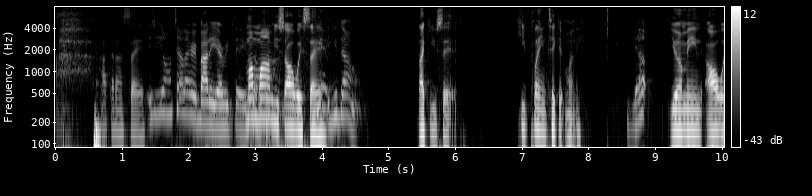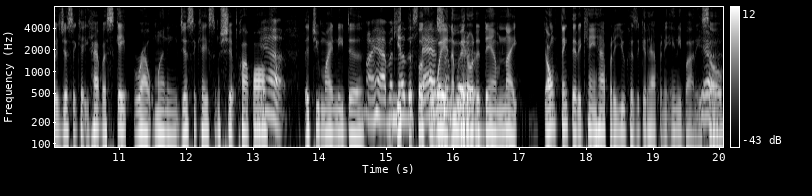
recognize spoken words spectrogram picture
how can I say? You don't tell everybody everything. My mom used to always say, Yeah, you don't. like you said, keep playing ticket money. Yep. You know what I mean? Always just in case have escape route money, just in case some shit pop off Yeah. That you might need to Might have get the fuck away in the middle of the damn night. Don't think that it can't happen to you because it could happen to anybody. Yeah. So,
